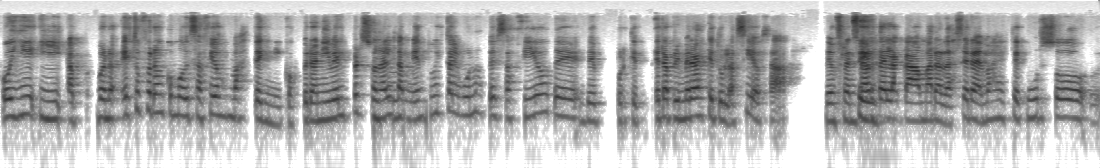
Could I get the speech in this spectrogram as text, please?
Oye, y ah, bueno, estos fueron como desafíos más técnicos, pero a nivel personal también tuviste algunos desafíos de, porque era la primera vez que tú lo hacías, o sea, de enfrentarte a la cámara, de hacer además este curso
